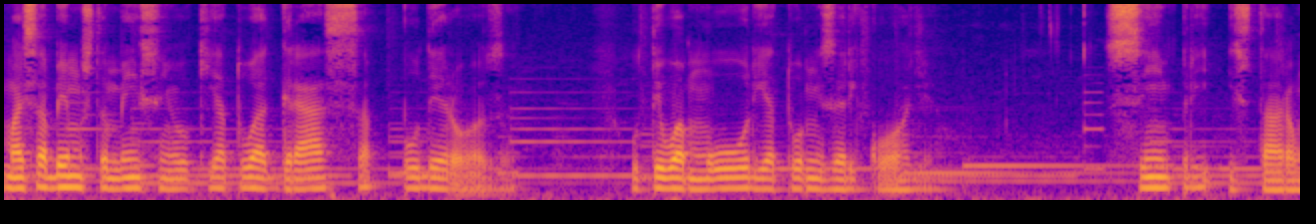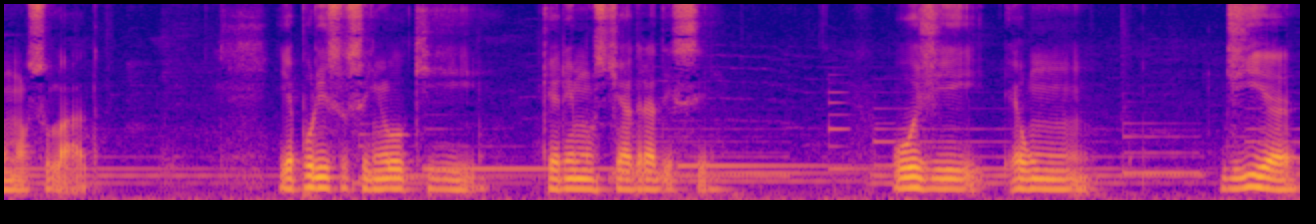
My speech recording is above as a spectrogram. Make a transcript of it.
Mas sabemos também, Senhor, que a tua graça poderosa, o teu amor e a tua misericórdia sempre estar ao nosso lado. E é por isso, Senhor, que queremos te agradecer. Hoje é um dia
